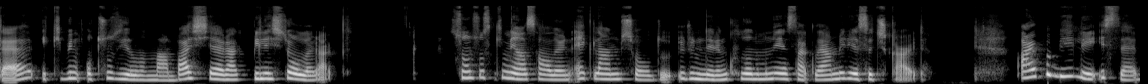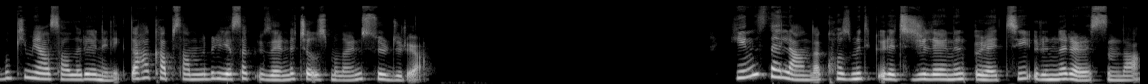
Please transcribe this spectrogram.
de 2030 yılından başlayarak bilinçli olarak sonsuz kimyasalların eklenmiş olduğu ürünlerin kullanımını yasaklayan bir yasa çıkardı. Avrupa Birliği ise bu kimyasallara yönelik daha kapsamlı bir yasak üzerinde çalışmalarını sürdürüyor. Yeni Zelanda kozmetik üreticilerinin ürettiği ürünler arasında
